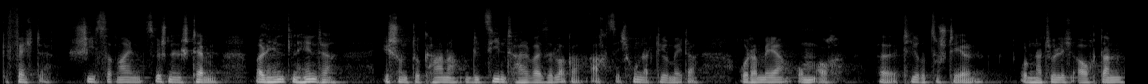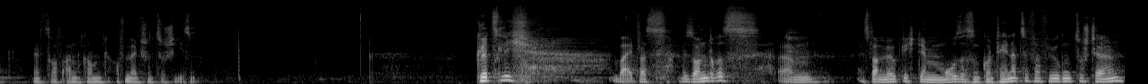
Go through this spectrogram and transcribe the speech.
Gefechte, Schießereien zwischen den Stämmen, weil hinten hinter ist schon Tukana und die ziehen teilweise locker 80, 100 Kilometer oder mehr, um auch äh, Tiere zu stehlen und natürlich auch dann, wenn es darauf ankommt, auf Menschen zu schießen. Kürzlich war etwas Besonderes. Ähm, es war möglich, dem Moses einen Container zur Verfügung zu stellen.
